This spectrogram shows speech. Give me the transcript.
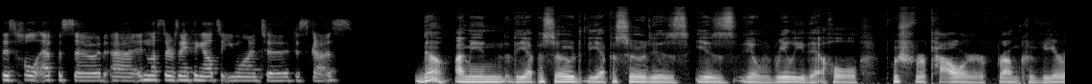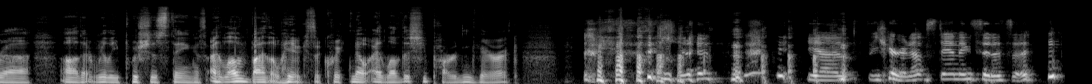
this whole episode uh unless there's anything else that you wanted to discuss No, I mean the episode. The episode is is you know really that whole push for power from Kuvira uh, that really pushes things. I love, by the way, as a quick note, I love that she pardoned Varrick. yes. yes, you're an upstanding citizen. and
